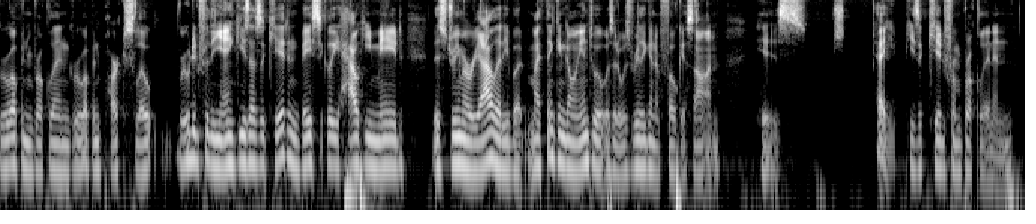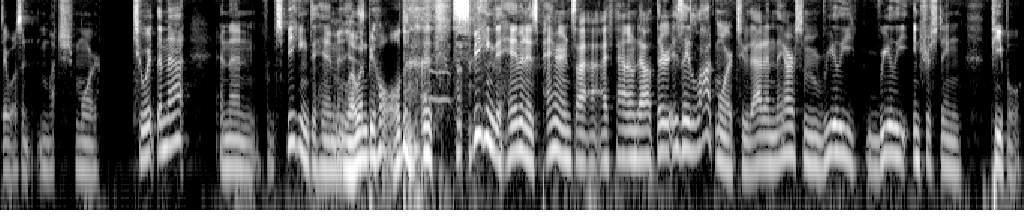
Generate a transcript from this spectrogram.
grew up in Brooklyn, grew up in Park Slope, rooted for the Yankees as a kid, and basically how he made this dream a reality. But my thinking going into it was that it was really going to focus on his hey, he's a kid from Brooklyn, and there wasn't much more to it than that. And then from speaking to him and Lo his- and behold, speaking to him and his parents, I, I found out there is a lot more to that, and they are some really, really interesting people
